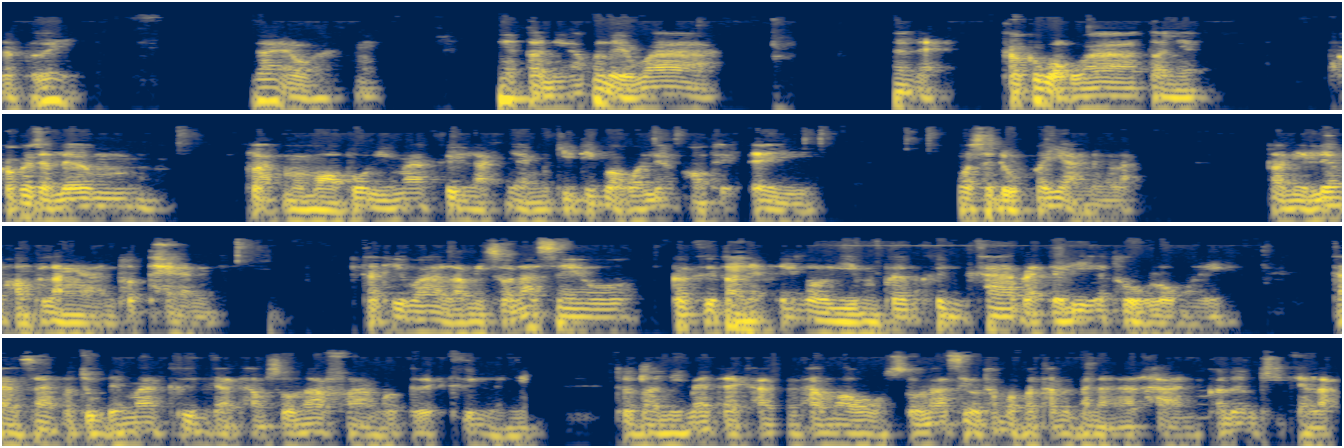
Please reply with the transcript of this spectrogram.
แบบเฮ้ยได้เหรอวะเนี่ยตอนนี้เขาก็เลยว่านั่นแหละเขาก็บอกว่าตอนเนี้ยเขาก็จะเริ่ม กลับมามองพวกนี้มากขึ้นละอย่างเมื่อกี้ที่บอกว่าเรื่องของเทคโนโลยีวัสดุก็อย่างหนึ่งละตอนนี้เรื่องของพลังงานทดแทน ก็ที่ว่าเรามีโซลาร์เซลล์ก็คือตอนนี้เทคโนโลยีมันเพิ่มขึ้นค่าแบตเตอรี่ก็ถูกลงเลยการสร้างประจุได้มากขึ้นการทำโซลาร์ฟาร์มก็เกิดขึ้นอะไรเงี้ยจนตอนนี้แม้แต่การทำเอาโซลาร์เซลล์ทั้งหมดมาทำเป็นผนังอาคารก็เริ่มคิดกันละ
